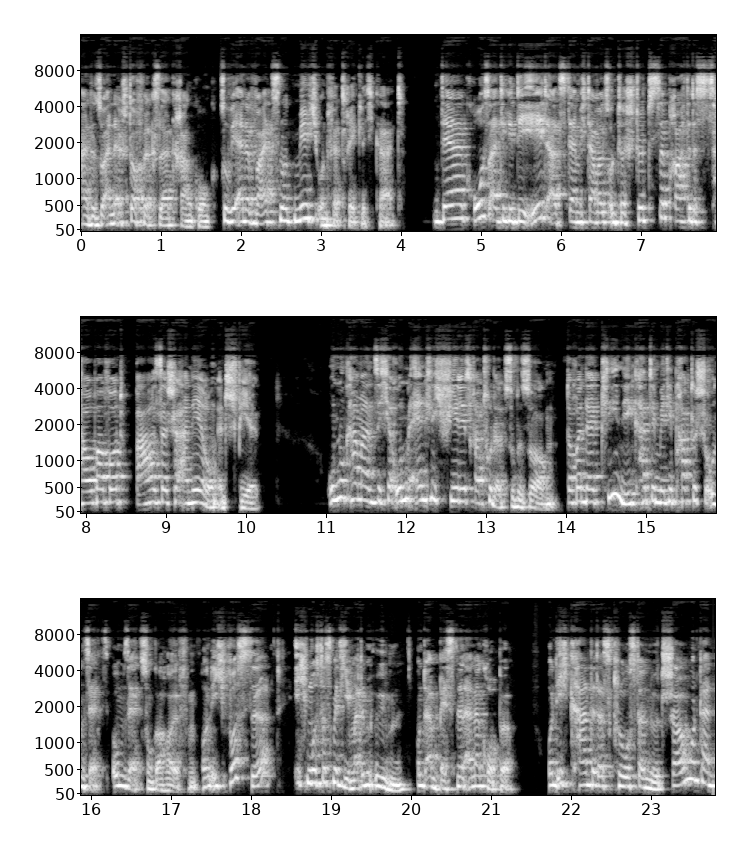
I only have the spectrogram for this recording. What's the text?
also so eine Stoffwechselerkrankung, sowie eine Weizen- und Milchunverträglichkeit. Der großartige Diätarzt, der mich damals unterstützte, brachte das Zauberwort basische Ernährung ins Spiel. Und nun kann man sich ja unendlich viel Literatur dazu besorgen. Doch in der Klinik hatte mir die praktische Umsetzung geholfen. Und ich wusste, ich muss das mit jemandem üben und am besten in einer Gruppe. Und ich kannte das Kloster Nützschau und dann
